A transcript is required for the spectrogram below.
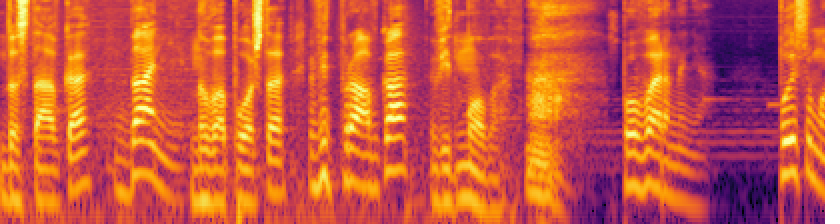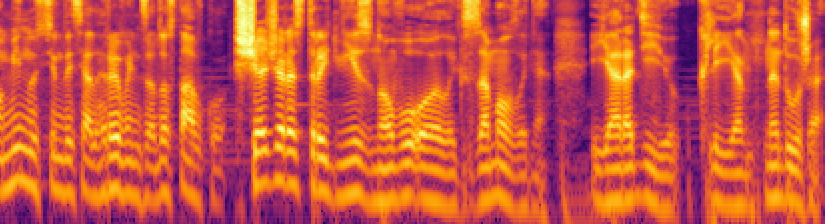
доставка, Дані, нова пошта, відправка, відмова. повернення. Пишемо мінус 70 гривень за доставку. Ще через три дні знову OLX замовлення. Я радію, клієнт не дуже.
